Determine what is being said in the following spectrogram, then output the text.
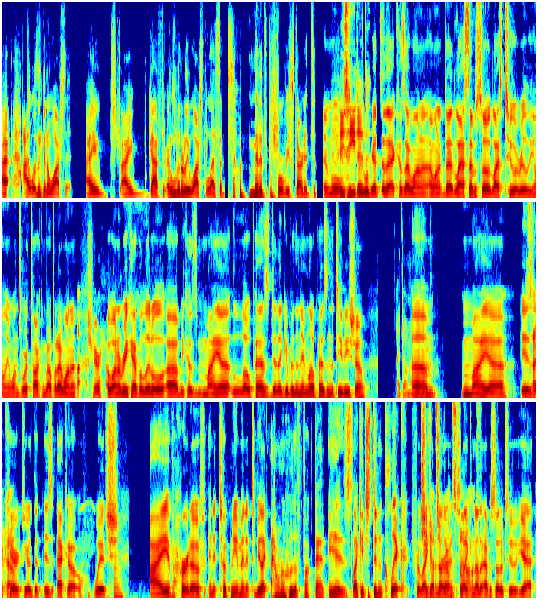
I I wasn't gonna watch it. I I got through. I literally watched the last episode minutes before we started. To And we'll He's heated. We will get to that because I want to. I want that last episode. Last two are really the only ones worth talking about. But I want to. sure. I want to recap a little uh, because Maya Lopez. Did I give her the name Lopez in the TV show? I don't know. Um, Maya is Is a character that is Echo, which Mhm. I've heard of, and it took me a minute to be like, I don't know who the fuck that is. Like, it just didn't click for like another, for like another episode or two. Yeah.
